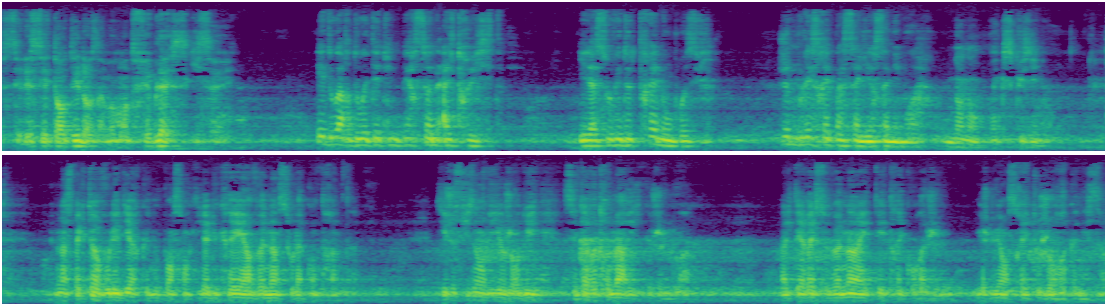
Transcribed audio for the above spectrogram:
s'est laissé tenter dans un moment de faiblesse, qui sait. Eduardo était une personne altruiste. Il a sauvé de très nombreuses vies. Je ne vous laisserai pas salir sa mémoire. Non, non, excusez-nous. L'inspecteur voulait dire que nous pensons qu'il a dû créer un venin sous la contrainte. Si je suis en vie aujourd'hui, c'est à votre mari que je le dois. Altérer ce venin a été très courageux, et je lui en serai toujours reconnaissant.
